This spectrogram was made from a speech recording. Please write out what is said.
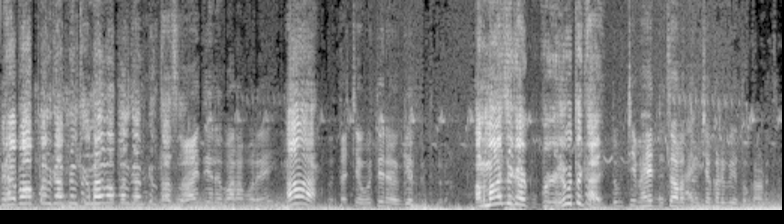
त्या बापान काम केलं तर माझ्या बापान काम केलं असं काय दिलं बरोबर आहे. हा. त्याचे होते ना गेलतो तिकडे. आणि माझे काय हे होतं काय? तुमची भेट चला तुमच्याकडे येतो काढतो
